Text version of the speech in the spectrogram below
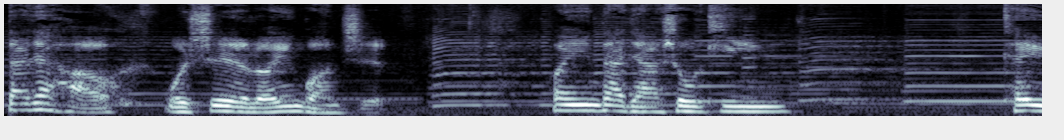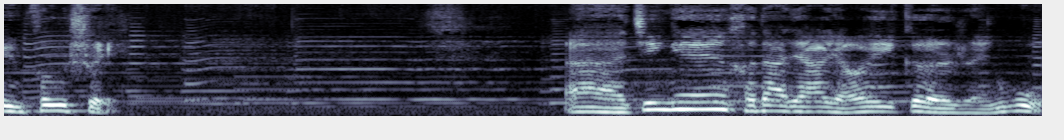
大家好，我是罗云广直，欢迎大家收听开运风水。呃，今天和大家聊一个人物，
